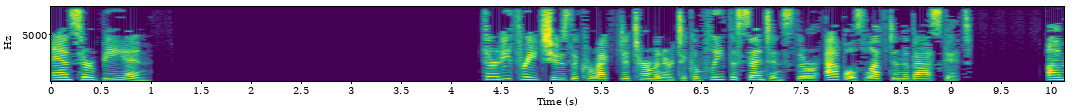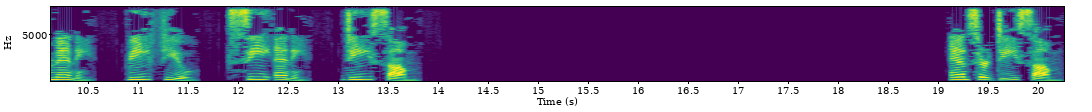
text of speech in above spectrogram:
Answer B N 33 Choose the correct determiner to complete the sentence There are apples left in the basket. A many. B few. C any. D some. Answer D some.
